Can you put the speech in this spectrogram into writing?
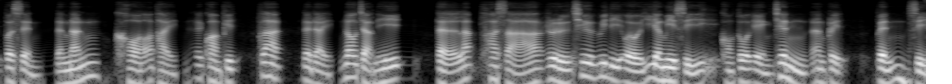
80%ดังนั้นขออภัยให้ความผิดพลาดใด ๆ นอกจากนี้ แต่ละภาษาหรือชื่อวิดีโอยังมีสีของตัวเองเช่น อังกฤษ เป็นสี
